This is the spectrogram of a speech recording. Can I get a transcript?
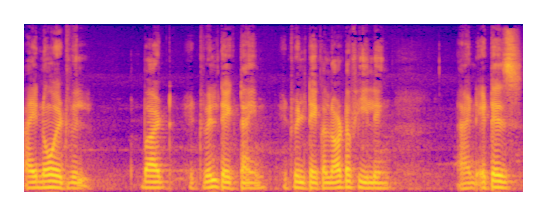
I know it will. But it will take time. It will take a lot of healing. And it is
